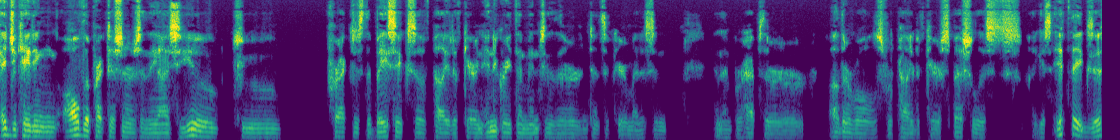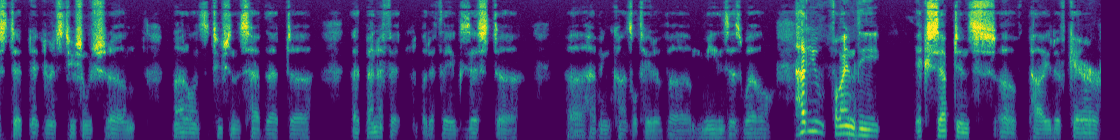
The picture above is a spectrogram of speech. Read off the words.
educating all the practitioners in the ICU to practice the basics of palliative care and integrate them into their intensive care medicine. And then perhaps there are other roles for palliative care specialists, I guess, if they exist at, at your institution, which um, not all institutions have that uh, that benefit, but if they exist, uh, uh, having consultative uh, means as well. How do you find the acceptance of palliative care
